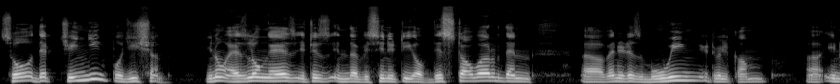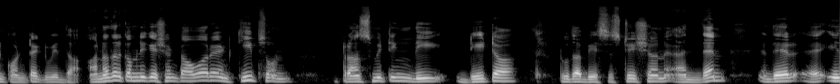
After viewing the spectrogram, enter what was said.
So, that changing position you know as long as it is in the vicinity of this tower then uh, when it is moving it will come uh, in contact with the another communication tower and keeps on transmitting the data to the base station and then there uh,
